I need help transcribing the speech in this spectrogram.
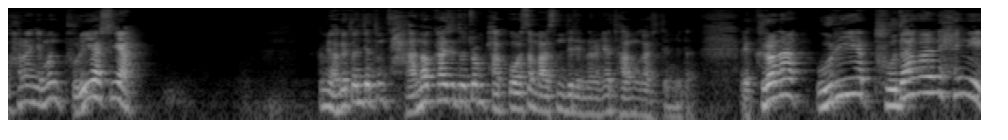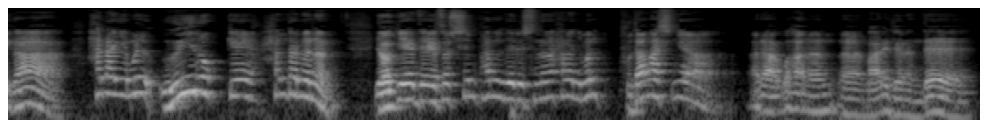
하나님은 불의하시냐? 그럼 여기도 이제 좀 단어까지도 좀 바꾸어서 말씀드리면요 다음과 같이 됩니다. 예, 그러나 우리의 부당한 행위가 하나님을 의롭게 한다면은 여기에 대해서 심판을 내리시는 하나님은 부당하시냐라고 하는 어, 말이 되는데 예,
